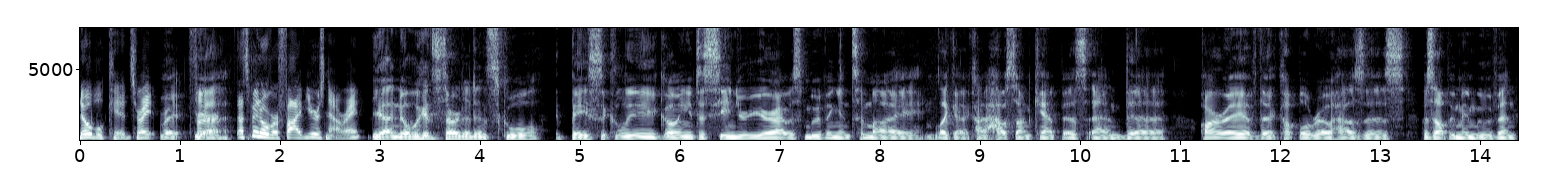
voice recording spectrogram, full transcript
Noble Kids, right? Right. For, yeah. That's been over five years now, right? Yeah. Noble Kids started in school. Basically, going into senior year, I was moving into my like a kind of house on campus, and the RA of the couple row houses was helping me move in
